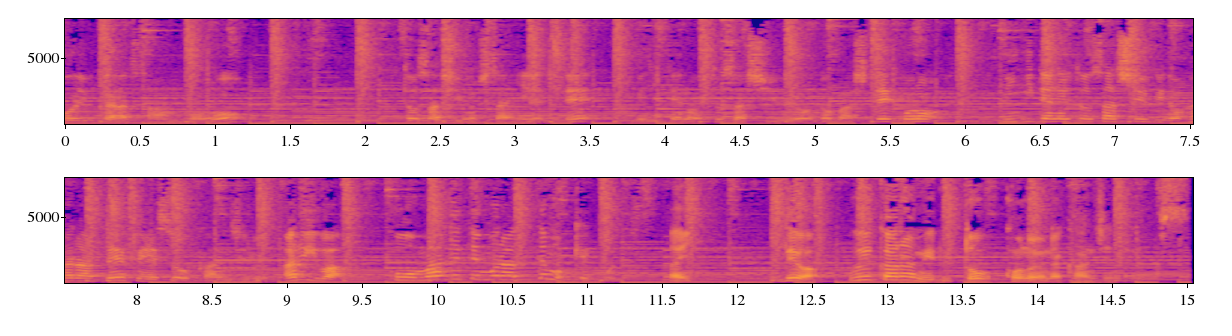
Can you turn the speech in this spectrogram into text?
小指から3本を人差し指の下に入れて右手の人差し指を伸ばしてこの右手の人差し指の腹でフェースを感じる。あるいはこう曲げてもらっても結構です、はい、では上から見るとこのような感じになります。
